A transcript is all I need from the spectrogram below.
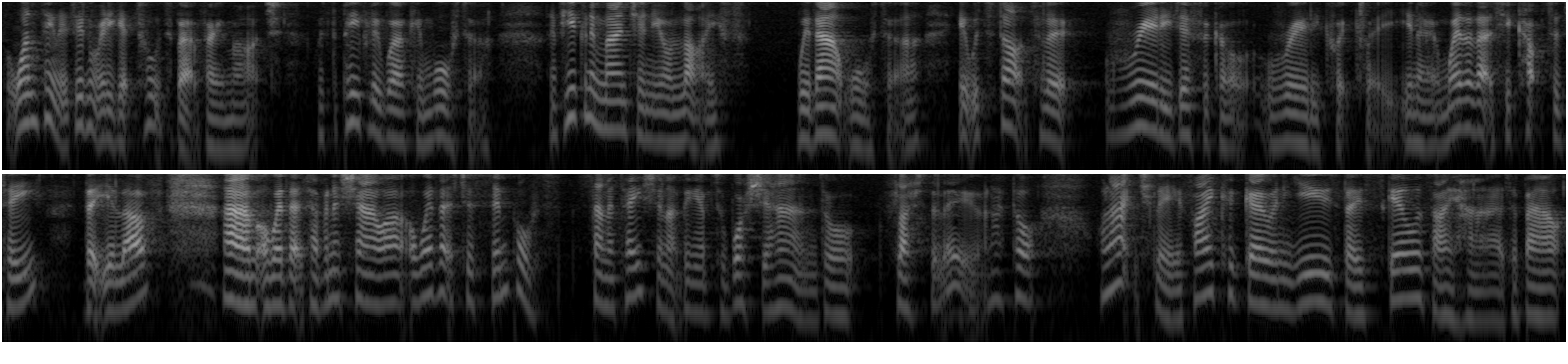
But one thing that didn't really get talked about very much was the people who work in water. And if you can imagine your life without water, it would start to look really difficult really quickly, you know, and whether that's your cups of tea that you love, um, or whether that's having a shower, or whether that's just simple sanitation, like being able to wash your hands or flush the loo. And I thought, well, actually, if I could go and use those skills I had about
